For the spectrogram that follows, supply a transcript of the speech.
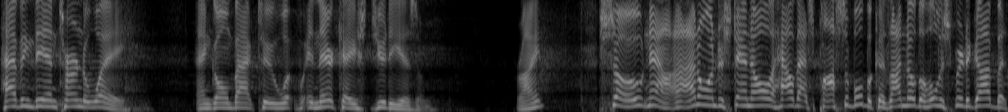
Having then turned away and gone back to, what, in their case, Judaism, right? So now I don't understand all how that's possible because I know the Holy Spirit of God, but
